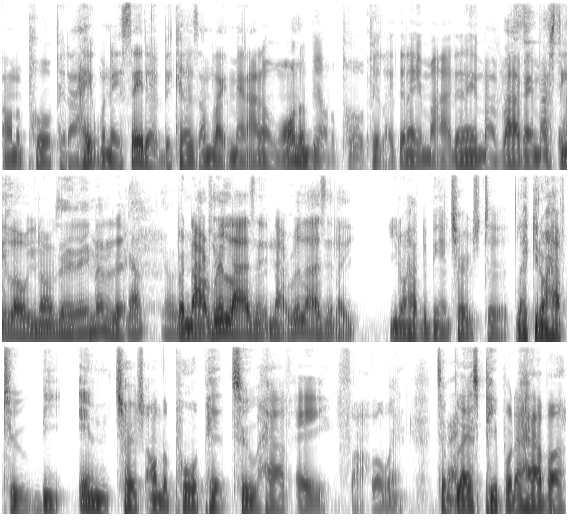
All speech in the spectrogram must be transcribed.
on the pulpit. I hate when they say that because I'm like, man, I don't want to be on the pulpit. Like that ain't my that ain't my vibe, ain't my stilo. You know what I'm saying? Ain't none of that. no, no, But not realizing, not realizing, like you don't have to be in church to like you don't have to be in church on the pulpit to have a following, to Correct. bless people, to have a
